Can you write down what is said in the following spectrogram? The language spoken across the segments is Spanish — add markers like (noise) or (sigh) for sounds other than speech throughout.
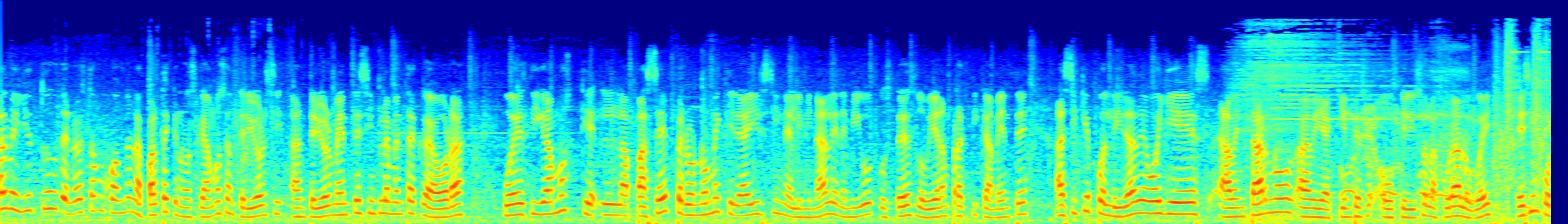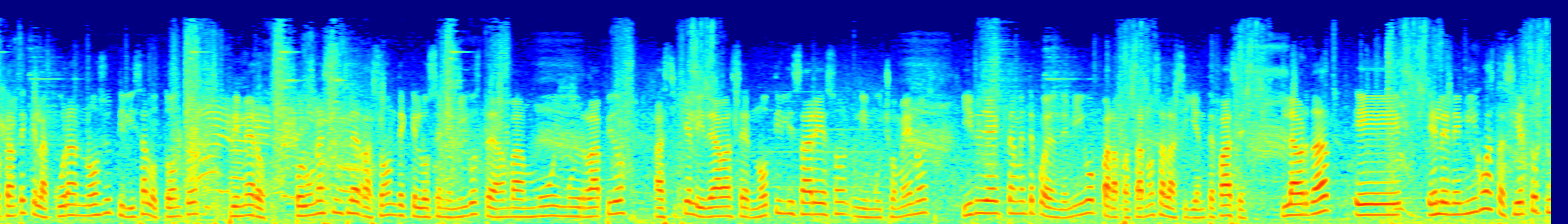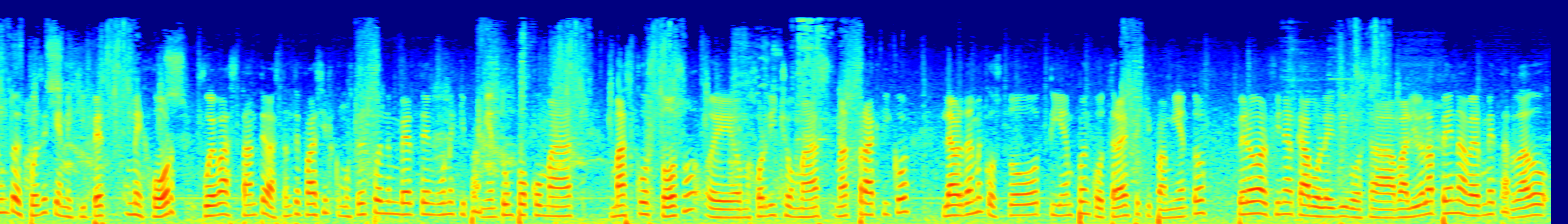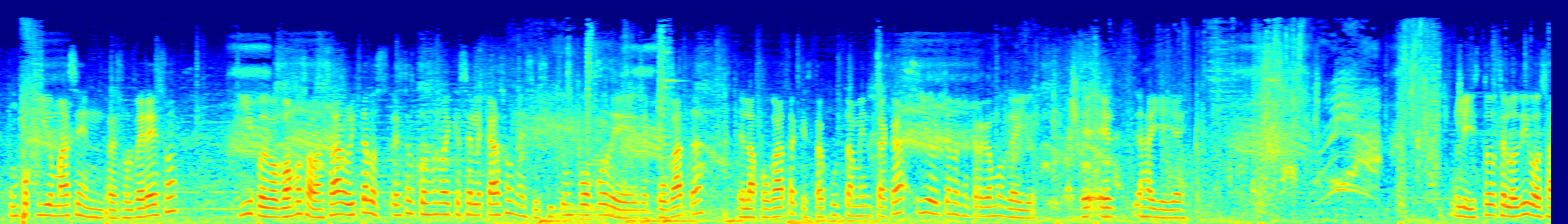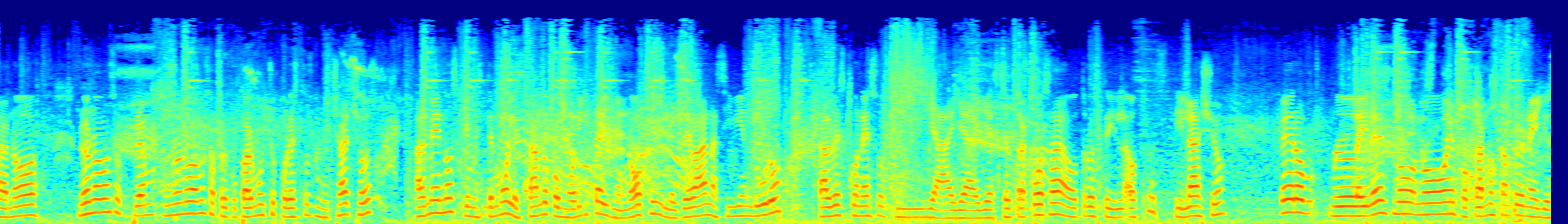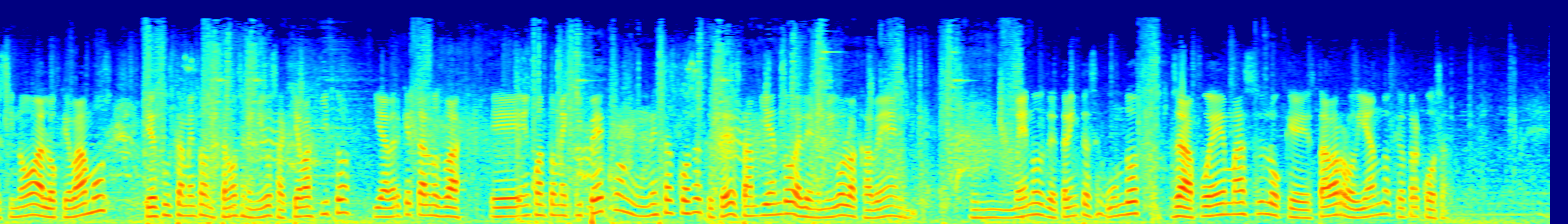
Salve YouTube, de nuevo estamos jugando en la parte que nos quedamos anterior, anteriormente, simplemente que ahora pues digamos que la pasé, pero no me quería ir sin eliminar al enemigo que ustedes lo vieran prácticamente. Así que pues la idea de hoy es aventarnos, a ver, aquí empiezo, utilizo la cura lo güey. Es importante que la cura no se utiliza a lo tonto, primero, por una simple razón de que los enemigos te dan van muy muy rápido. Así que la idea va a ser no utilizar eso, ni mucho menos, ir directamente por el enemigo para pasarnos a la siguiente fase. La verdad, eh, el enemigo hasta cierto punto después de que me equipé mejor, fue bastante, bastante fácil. Como ustedes pueden ver tengo un equipamiento un poco más, más costoso, eh, o mejor dicho, más, más práctico. La verdad me costó tiempo encontrar este equipamiento, pero al fin y al cabo les digo, o sea, valió la pena haberme tardado un poquillo más en resolver eso. Y pues vamos a avanzar. Ahorita estas cosas no hay que hacerle caso. Necesito un poco de, fogata. De la fogata que está justamente acá. Y ahorita nos encargamos de ellos. Eh, ay, ay, ay. Listo, se los digo. O sea, no, no nos, vamos a preocupar, no vamos a preocupar mucho por estos muchachos. Al menos que me estén molestando como ahorita y me enoje y les deban así bien duro. Tal vez con eso sí ya, ya, ya esté otra cosa, otro, estil, otro estilacho. Pero la idea es no, no, enfocarnos tanto en ellos, sino a lo que vamos, que es justamente donde están los enemigos aquí abajito y a ver qué tal nos va. Eh, en cuanto me equipé con estas cosas que ustedes están viendo, el enemigo lo acabé en, en menos de 30 segundos. O sea, fue más lo que estaba rodeando que otra cosa.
